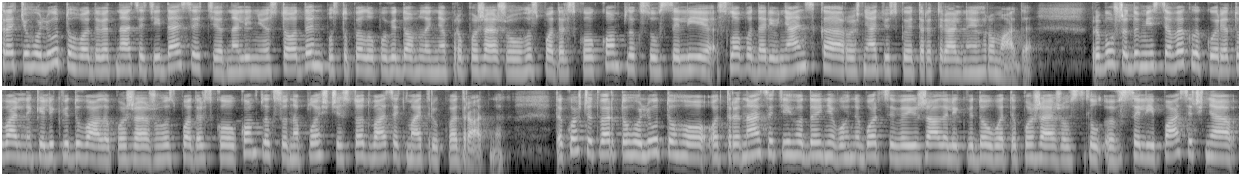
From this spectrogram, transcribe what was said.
3 лютого о 19.10 на лінію 101 поступило повідомлення про пожежу господарського комплексу в селі Слобода Рівнянська Рожнятівської територіальної громади. Прибувши до місця виклику, рятувальники ліквідували пожежу господарського комплексу на площі 120 метрів квадратних. Також 4 лютого о 13 годині вогнеборці виїжджали ліквідовувати пожежу в селі Пасічня,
